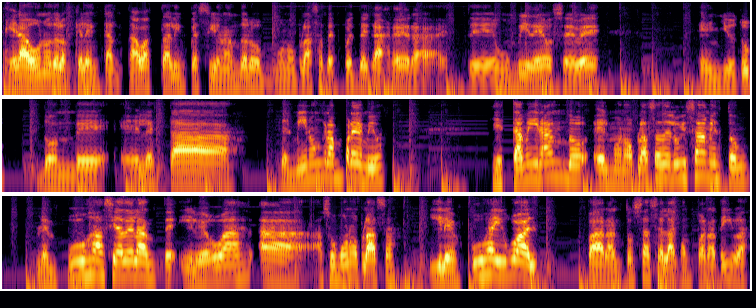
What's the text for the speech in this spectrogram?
era uno de los que le encantaba estar impresionando los monoplazas después de carrera. Este, un video se ve en YouTube donde él está termina un gran premio y está mirando el monoplaza de Lewis Hamilton, le empuja hacia adelante y luego va a, su monoplaza y le empuja igual para entonces hacer la comparativa.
